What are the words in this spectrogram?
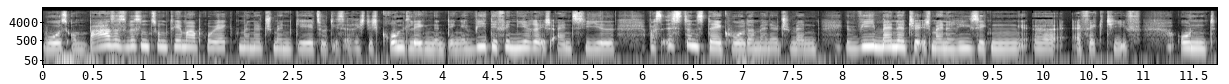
wo es um Basiswissen zum Thema Projektmanagement geht, so diese richtig grundlegenden Dinge. Wie definiere ich ein Ziel? Was ist denn Stakeholder Management? Wie manage ich meine Risiken äh, effektiv? Und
